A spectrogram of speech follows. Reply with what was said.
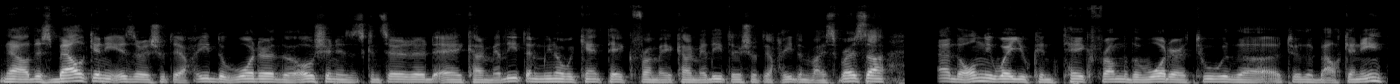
Now this balcony is a Reshut the water, the ocean is considered a Carmelit, and we know we can't take from a Carmelit to Reshut and vice versa. And the only way you can take from the water to the to the balcony,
